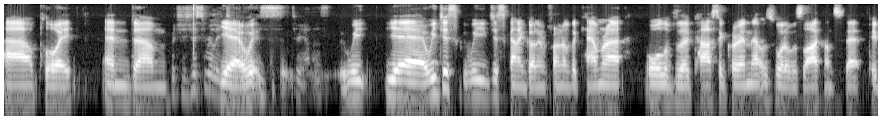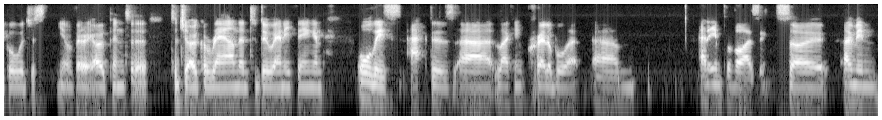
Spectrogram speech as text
uh, ploy. and um, which is just really Yeah, we- to be honest. we yeah we just we just kind of got in front of the camera all of the cast and crew and that was what it was like on set people were just you know very open to to joke around and to do anything and all these actors are like incredible at um, at improvising. So i mean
